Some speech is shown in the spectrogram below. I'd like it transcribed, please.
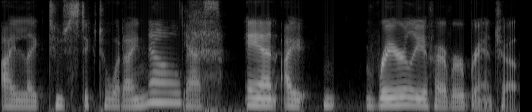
I like to stick to what I know. Yes. And I rarely if ever branch out.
